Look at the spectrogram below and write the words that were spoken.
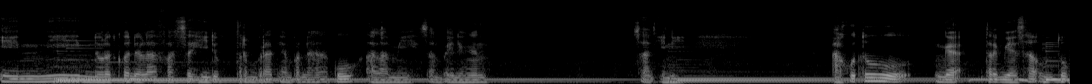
ini menurutku adalah fase hidup terberat yang pernah aku alami sampai dengan saat ini. Aku tuh nggak terbiasa untuk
